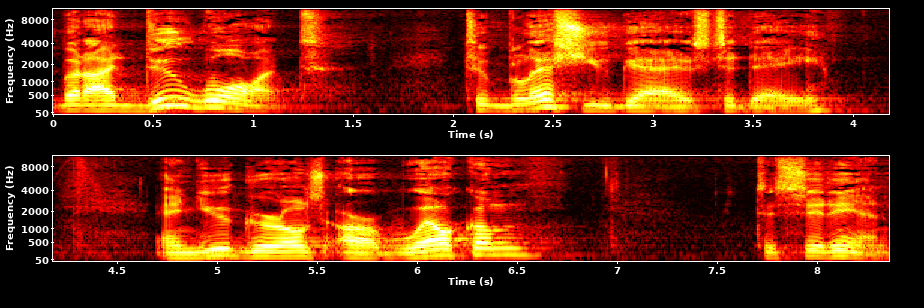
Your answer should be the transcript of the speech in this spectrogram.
but I do want to bless you guys today. And you girls are welcome to sit in.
